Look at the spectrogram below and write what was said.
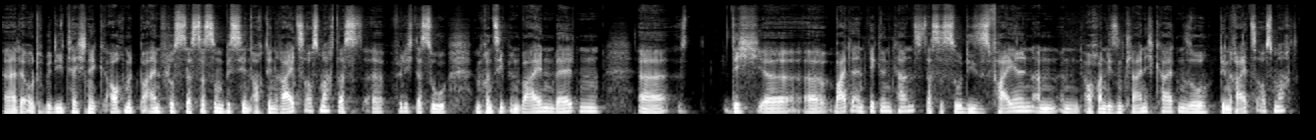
äh, der Orthopädie-Technik auch mit beeinflusst, dass das so ein bisschen auch den Reiz ausmacht, dass äh, für dich, dass du im Prinzip in beiden Welten äh, dich äh, äh, weiterentwickeln kannst, dass es so dieses Feilen an, an, auch an diesen Kleinigkeiten so den Reiz ausmacht?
